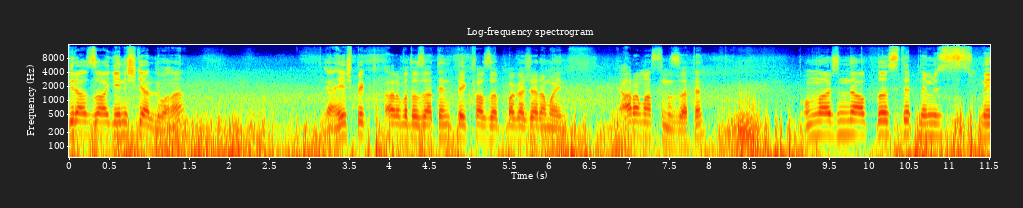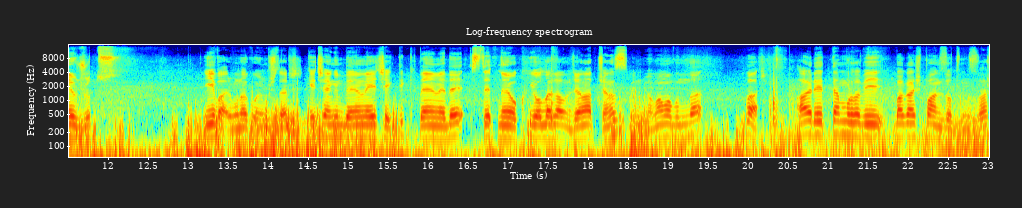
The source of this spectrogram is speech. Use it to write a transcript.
biraz daha geniş geldi bana. Yani hatchback arabada zaten pek fazla bagaj aramayın. Aramazsınız zaten. Onun haricinde altta stepnemiz mevcut. İyi var buna koymuşlar. Geçen gün BMW'ye çektik. BMW'de stepne yok. Yolda kalınca ne yapacaksınız bilmiyorum ama bunda var. Ayrıca burada bir bagaj panzotumuz var.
